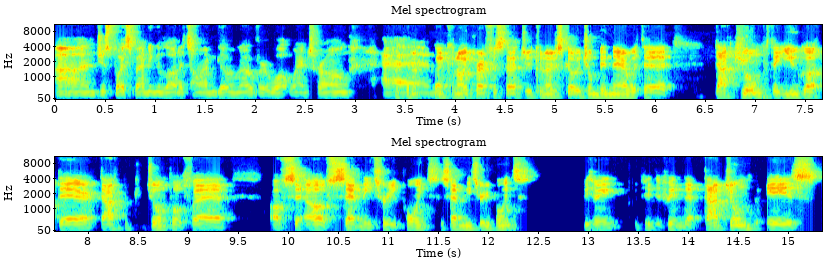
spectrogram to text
and just by spending a lot of time going over what went wrong. Um, can, I, can I preface that? Can I just go jump in there with the that jump that you got there? That jump of uh, of of seventy three points, seventy three points between between that that jump is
